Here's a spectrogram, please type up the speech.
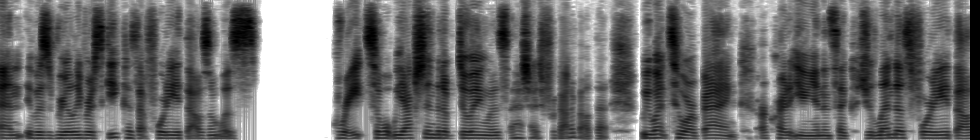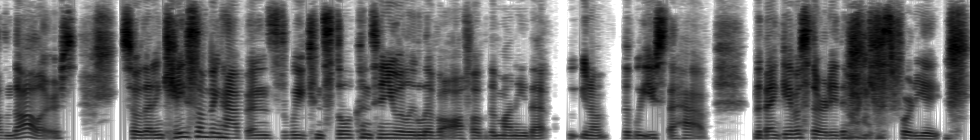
And it was really risky because that 48,000 was great. So what we actually ended up doing was, gosh, I forgot about that. We went to our bank, our credit union, and said, "Could you lend us forty-eight thousand dollars, so that in case something happens, we can still continually live off of the money that you know that we used to have." The bank gave us thirty; they would give us forty-eight.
